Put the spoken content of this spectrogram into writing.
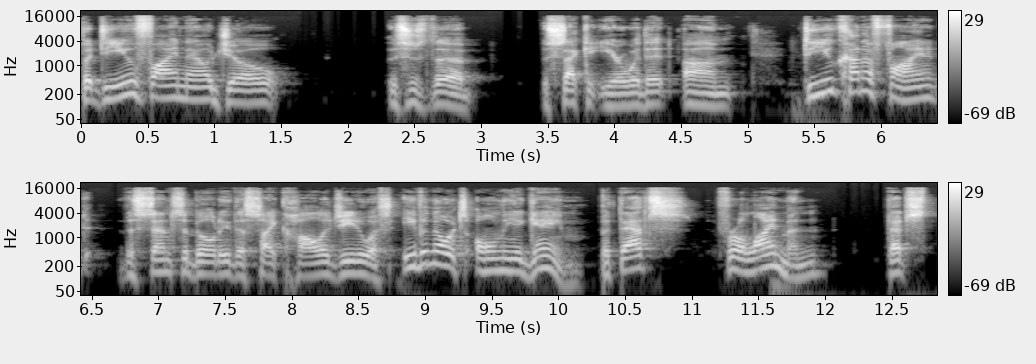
But do you find now, Joe, this is the second year with it, um, do you kind of find the sensibility, the psychology to us, even though it's only a game, but that's for a lineman, that's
